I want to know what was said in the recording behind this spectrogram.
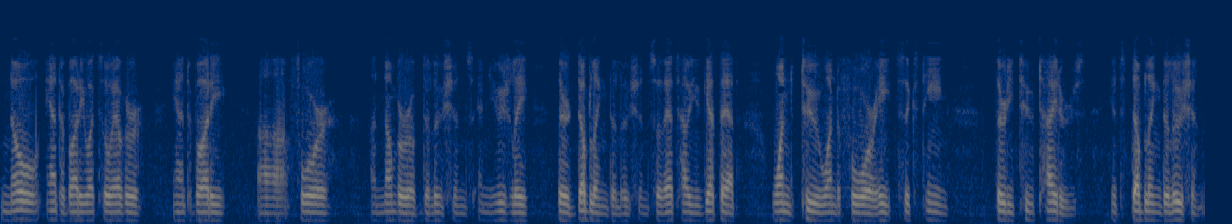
no antibody whatsoever, antibody uh, for a number of dilutions, and usually they're doubling dilutions. So that's how you get that 1 to 2, 1 to 4, 8, 16, 32 titers. It's doubling dilutions.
